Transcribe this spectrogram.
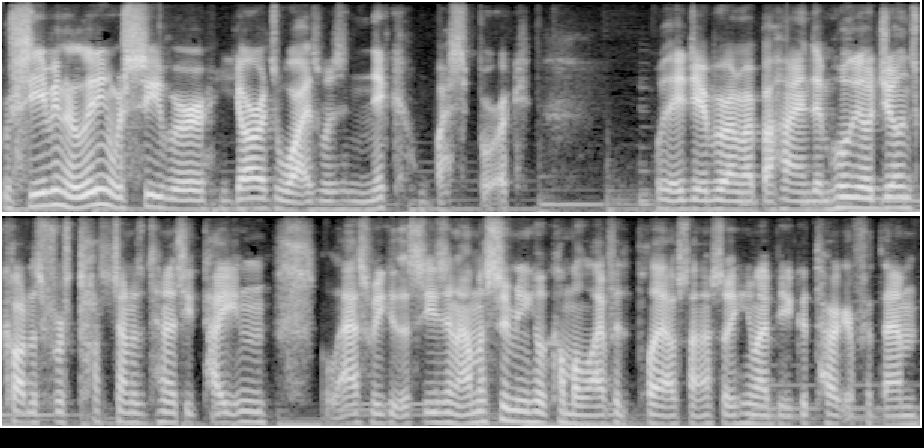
Receiving, the leading receiver, yards-wise, was Nick Westbrook with AJ Brown right behind him. Julio Jones caught his first touchdown as a Tennessee Titan last week of the season. I'm assuming he'll come alive for the playoffs, honestly. He might be a good target for them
